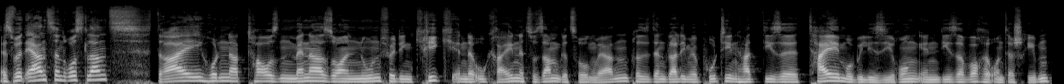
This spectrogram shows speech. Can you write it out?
Es wird ernst in Russland. 300.000 Männer sollen nun für den Krieg in der Ukraine zusammengezogen werden. Präsident Wladimir Putin hat diese Teilmobilisierung in dieser Woche unterschrieben.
